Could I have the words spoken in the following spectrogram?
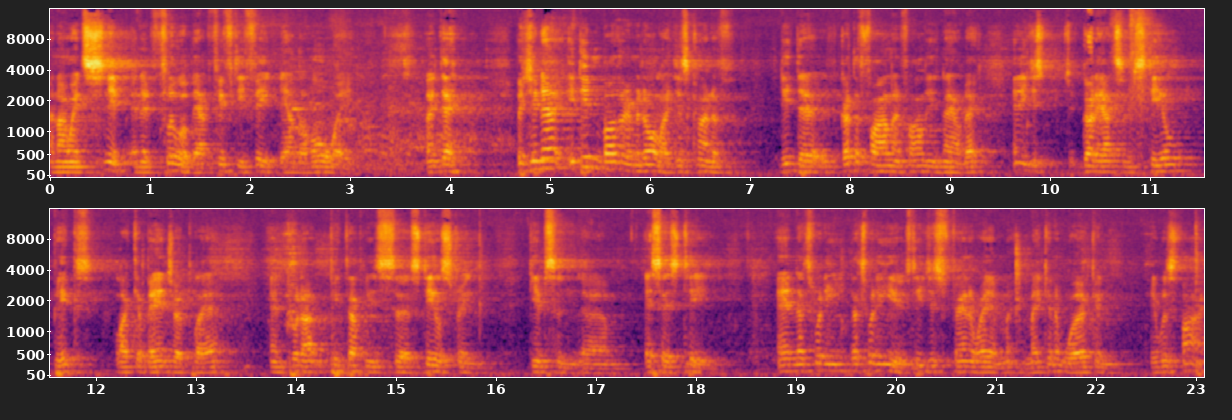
and I went snip and it flew about 50 feet down the hallway. Like that. But you know, it didn't bother him at all. I just kind of did the, got the file and filed his nail back, and he just got out some steel picks, like a banjo player, and put up, picked up his uh, steel string Gibson um, SST. And that's what he, that's what he used. He just found a way of making it work, and it was fine.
